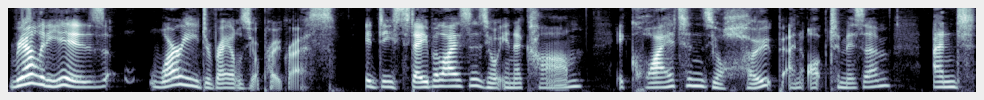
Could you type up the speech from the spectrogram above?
Reality is, worry derails your progress. It destabilizes your inner calm, it quietens your hope and optimism, and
